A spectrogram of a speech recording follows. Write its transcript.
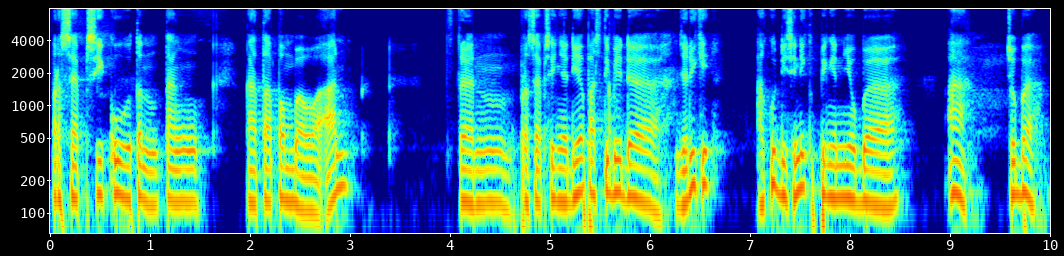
Persepsiku tentang kata pembawaan dan persepsinya dia pasti beda. Jadi aku di sini kepingin nyoba ah coba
